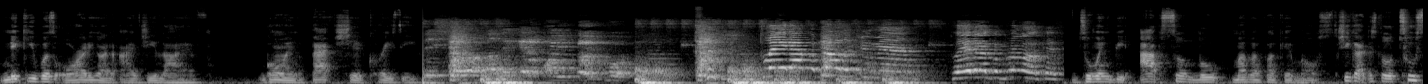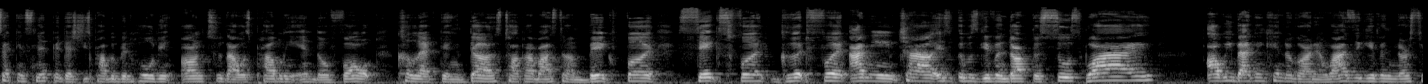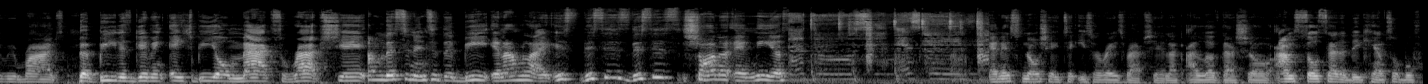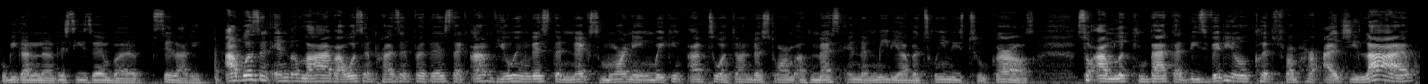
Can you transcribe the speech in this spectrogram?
Nicki was already on IG Live, going batshit crazy. Doing the absolute motherfucking most. She got this little two second snippet that she's probably been holding onto that was probably in the vault collecting dust, talking about some Bigfoot, six foot, good foot. I mean, child, it, was giving Dr. Seuss. Why? Are we back in kindergarten? Why is it giving nursery rhymes? The beat is giving HBO Max rap shit. I'm listening to the beat and I'm like, it's this is this is Shawna and Mia. And it's no shade to Issa Rae's rap shit. Like, I love that show. I'm so sad that they canceled before we got another season, but c'est la vie. I wasn't in the live. I wasn't present for this. Like, I'm viewing this the next morning, waking up to a thunderstorm of mess in the media between these two girls. So I'm looking back at these video clips from her IG live,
